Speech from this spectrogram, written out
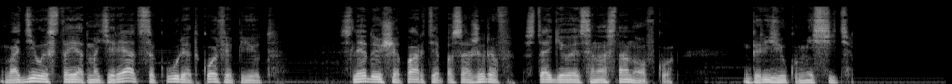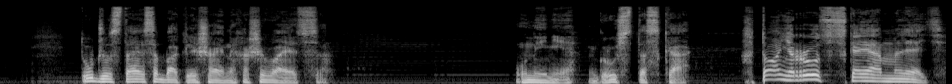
Водилы стоят, матерятся, курят, кофе пьют. Следующая партия пассажиров стягивается на остановку. Грязюку месить. Тут же стая собак лишайных ошивается. Уныние, грусть, тоска. «Кто не русская, млять?»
